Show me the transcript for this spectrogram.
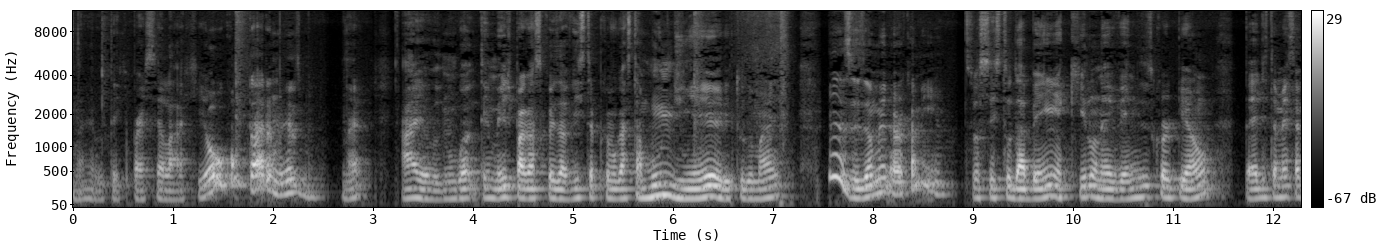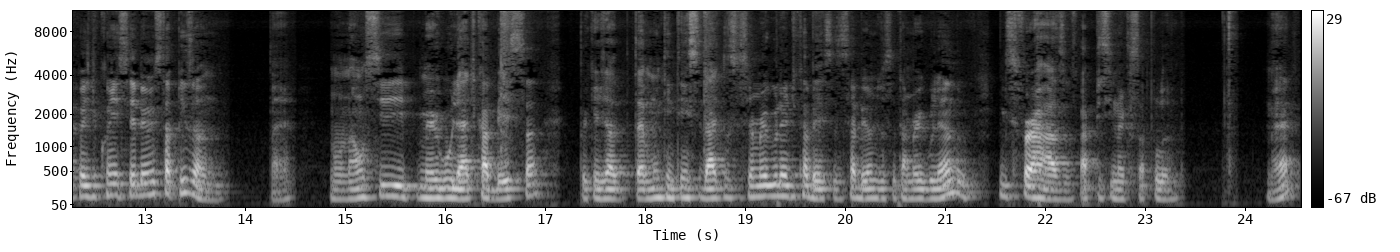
Né? Eu vou ter que parcelar aqui. Ou o contrário mesmo, né? Ah, eu não tenho medo de pagar as coisas à vista porque eu vou gastar muito dinheiro e tudo mais. Mas às vezes é o melhor caminho. Se você estudar bem aquilo, né? Vênus e Escorpião, pede também essa coisa de conhecer bem onde está pisando, né? Não, não se mergulhar de cabeça, porque já tá muita intensidade você ser mergulhando de cabeça. Você saber onde você está mergulhando e se for raso, a piscina que você está pulando, né?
